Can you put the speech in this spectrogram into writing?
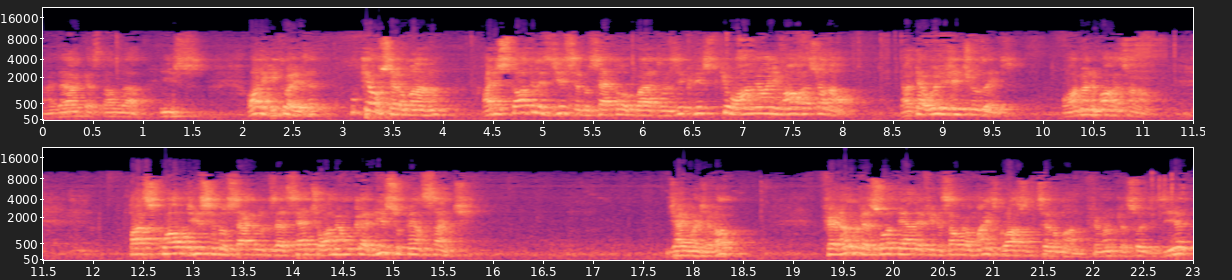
Mas é uma questão da. Isso. Olha que coisa. O que é um ser humano? Aristóteles disse no século IV a.C. que o homem é um animal racional. Até hoje a gente usa isso. O homem é um animal racional. Pascoal disse no século XVII: o homem é um caniço pensante. Já imaginou? Fernando Pessoa tem a definição que eu mais gosto do ser humano. Fernando Pessoa dizia:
